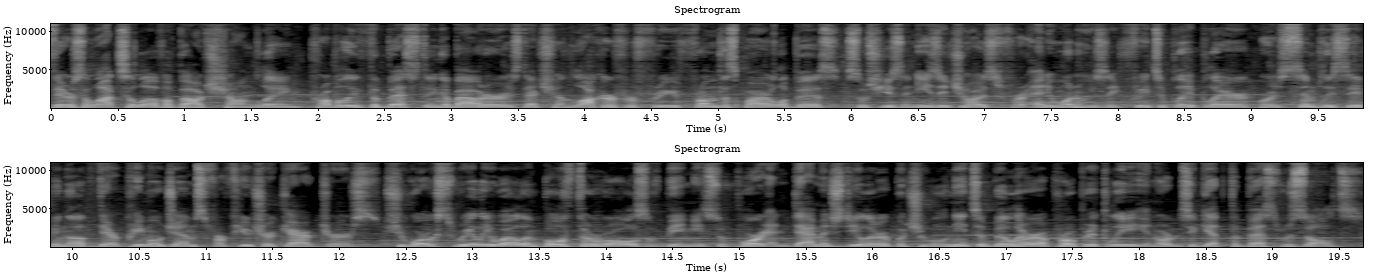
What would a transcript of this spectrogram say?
There's a lot to love about Xiangling. Probably the best thing about her is that you unlock her for free from the Spiral Abyss, so she's an easy choice for anyone who's a free-to-play player or is simply saving up their Primo Gems for future characters. She works really well in both the roles of being a support and damage dealer, but you will need to build her appropriately in order to get the best results.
